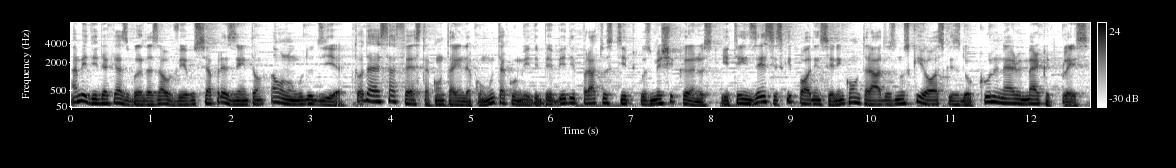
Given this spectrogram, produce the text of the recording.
à medida que as bandas ao vivo se apresentam ao longo do dia. Toda essa festa conta ainda com muita comida e bebida e pratos típicos mexicanos, itens esses que podem ser encontrados nos quiosques do Culinary Marketplace.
